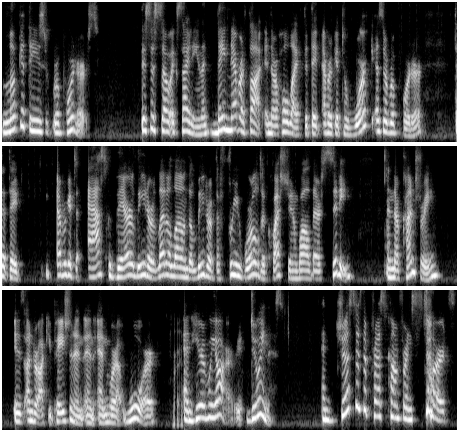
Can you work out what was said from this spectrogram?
look at these reporters this is so exciting. Like they never thought in their whole life that they'd ever get to work as a reporter, that they'd ever get to ask their leader, let alone the leader of the free world, a question while their city and their country is under occupation and, and, and we're at war. Right. And here we are doing this. And just as the press conference starts,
